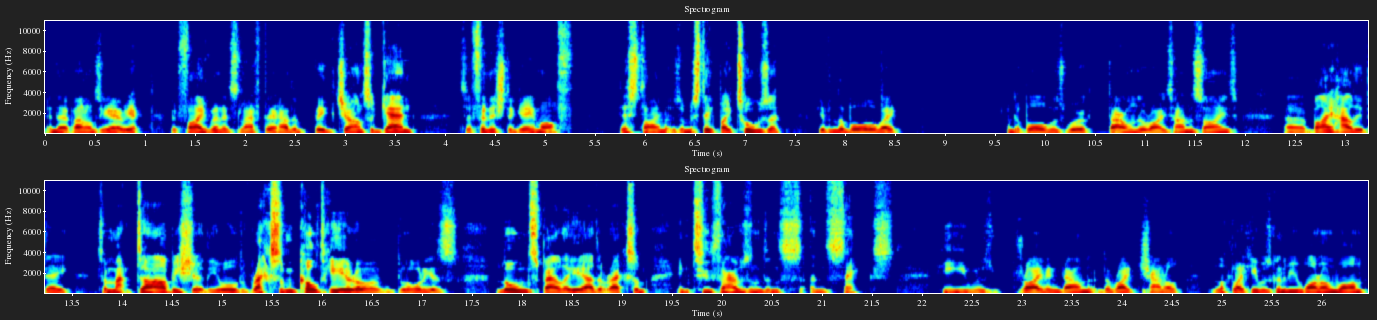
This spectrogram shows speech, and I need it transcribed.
in their penalty area. With five minutes left, they had a big chance again to finish the game off. This time it was a mistake by Tozer giving the ball away. And the ball was worked down the right hand side uh, by Halliday to Matt Derbyshire, the old Wrexham cult hero, a glorious loan spell that he had at Wrexham in 2006. He was driving down the right channel, looked like he was going to be one on one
